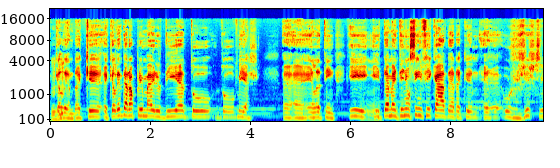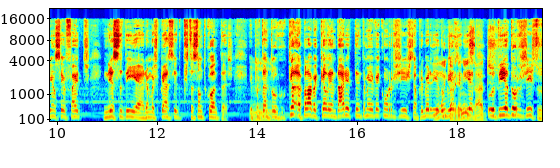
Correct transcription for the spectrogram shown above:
Uhum. Calenda, que a calenda era o primeiro dia do, do mês. Uh, em latim. E, uhum. e, também tinha um significado, era que uh, os registros deviam ser feitos nesse dia, era uma espécie de prestação de contas. E, portanto, uhum. a palavra calendário tem também a ver com o registro. É o primeiro dia Muito do mês, o dia, o dia do registro,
